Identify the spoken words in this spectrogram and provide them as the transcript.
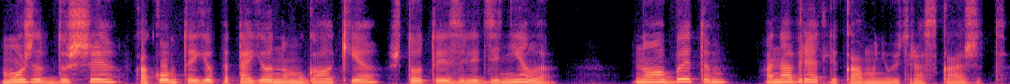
Может, в душе, в каком-то ее потаенном уголке что-то изледенело, но об этом она вряд ли кому-нибудь расскажет.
